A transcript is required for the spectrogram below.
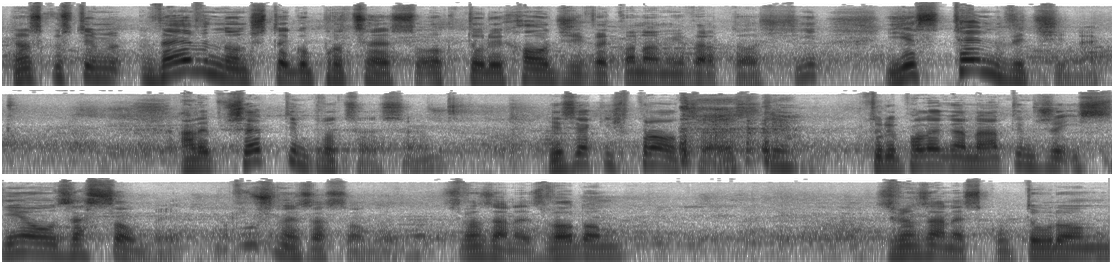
W związku z tym wewnątrz tego procesu, o który chodzi w ekonomii wartości, jest ten wycinek. Ale przed tym procesem jest jakiś proces, który polega na tym, że istnieją zasoby, różne zasoby, związane z wodą, związane z kulturą,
